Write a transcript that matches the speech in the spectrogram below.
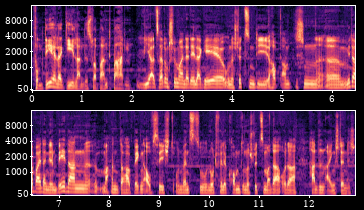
vom DLRG Landesverband Baden. Wir als Rettungsschwimmer in der DLRG unterstützen die hauptamtlichen äh, Mitarbeiter in den Bädern, äh, machen da Beckenaufsicht und wenn es zu Notfällen kommt, unterstützen wir da oder handeln eigenständig.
